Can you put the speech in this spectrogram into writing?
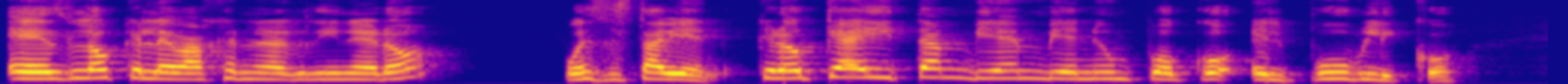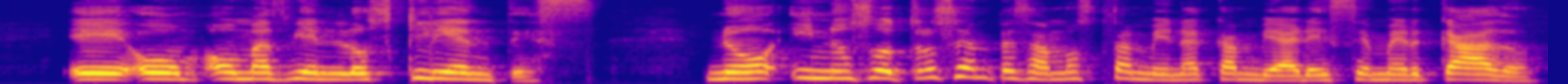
es lo que le va a generar dinero, pues está bien. Creo que ahí también viene un poco el público, eh, o, más bien los clientes, ¿no? Y nosotros empezamos también a cambiar ese mercado.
